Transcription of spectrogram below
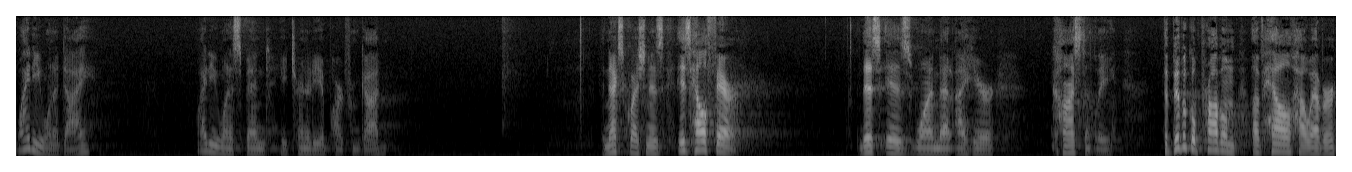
Why do you want to die? Why do you want to spend eternity apart from God? The next question is Is hell fair? This is one that I hear constantly. The biblical problem of hell, however,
